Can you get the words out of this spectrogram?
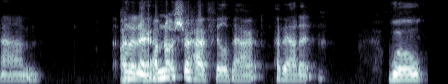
Um, I, I don't know. I'm not sure how I feel about about it. Well,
